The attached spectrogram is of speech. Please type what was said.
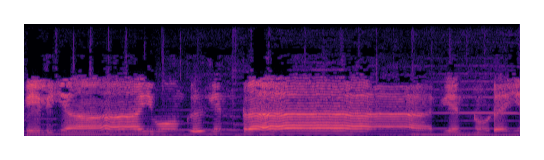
வெளியாய் ஓங்குகின்றார். என்னுடைய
